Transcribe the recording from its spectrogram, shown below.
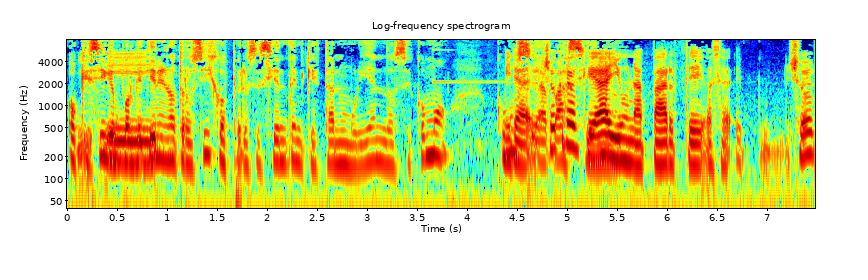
O que siguen porque tienen otros hijos, pero se sienten que están muriéndose. ¿Cómo, Mira, yo creo que hay una parte, o sea, yo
